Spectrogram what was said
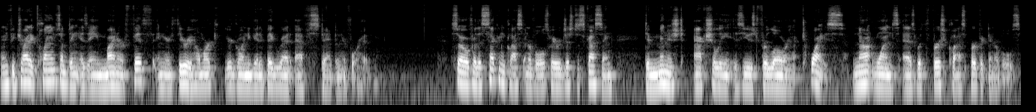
and if you try to claim something as a minor fifth in your theory homework, you're going to get a big red F stamped on your forehead. So for the second class intervals we were just discussing, diminished actually is used for lowering it twice, not once as with first class perfect intervals.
